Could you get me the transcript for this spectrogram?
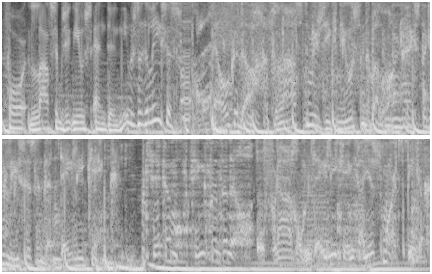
voor het laatste muzieknieuws en de nieuwste releases. Elke dag het laatste muzieknieuws en de belangrijkste releases in de Daily King. Check hem op kink.nl of vraag om Daily King aan je smart speaker.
